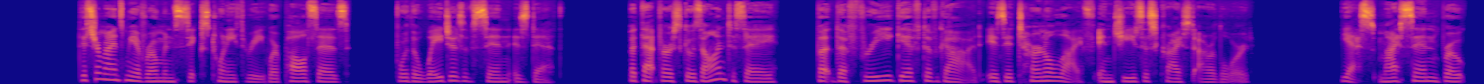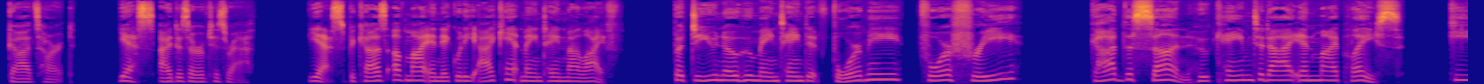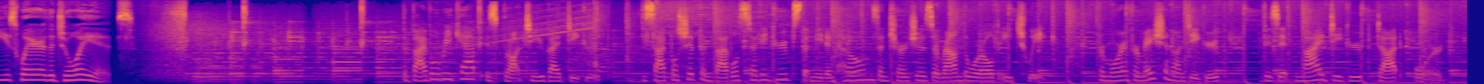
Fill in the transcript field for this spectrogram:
This reminds me of Romans 6:23 where Paul says, "For the wages of sin is death." But that verse goes on to say, "But the free gift of God is eternal life in Jesus Christ our Lord." Yes, my sin broke God's heart. Yes, I deserved his wrath. Yes, because of my iniquity, I can't maintain my life. But do you know who maintained it for me, for free? God the Son, who came to die in my place. He's where the joy is. The Bible Recap is brought to you by D Group, discipleship and Bible study groups that meet in homes and churches around the world each week. For more information on D Group, visit mydgroup.org.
